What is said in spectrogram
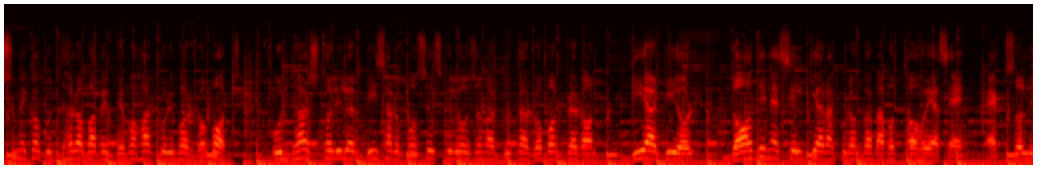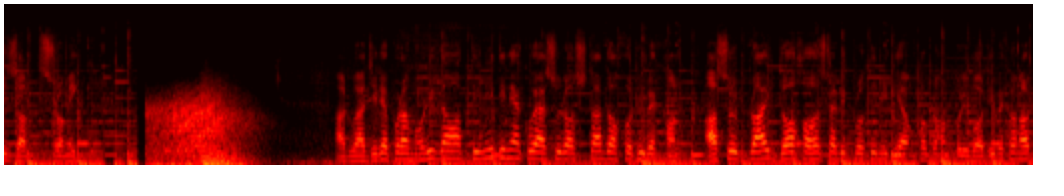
শ্ৰমিকক উদ্ধাৰৰ বাবে ব্যৱহাৰ কৰিব ৰবট। উদ্ধাৰস্থলীলৈ বিছ আৰু পঁচিছ কিলো ওজনৰ দুটা ৰবট প্ৰেৰণ। ডি আৰ ডি অ'ৰ দহ দিনে চিলকিয়াৰা সুৰংগত আবদ্ধ হৈ আছে একচল্লিছজন শ্ৰমিক। আৰু আজিৰে পৰা মৰিগাঁৱত তিনিদিনীয়াকৈ আছুৰ অষ্টাদশ অধিৱেশন। আছুৰ প্ৰায় দহ সহস্ৰাধিক প্ৰতিনিধিয়ে অংশগ্ৰহণ কৰিব। অধিৱেশনত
